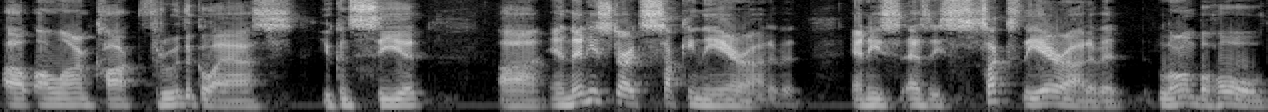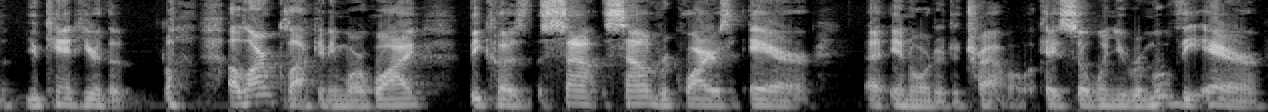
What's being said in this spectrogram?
uh, alarm clock through the glass. You can see it uh, and then he starts sucking the air out of it. And he's as he sucks the air out of it, lo and behold, you can't hear the alarm clock anymore. Why? Because the sound sound requires air uh, in order to travel. Okay, so when you remove the air,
